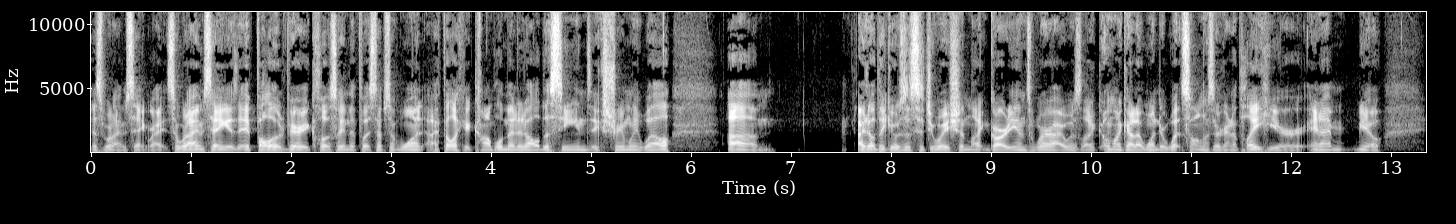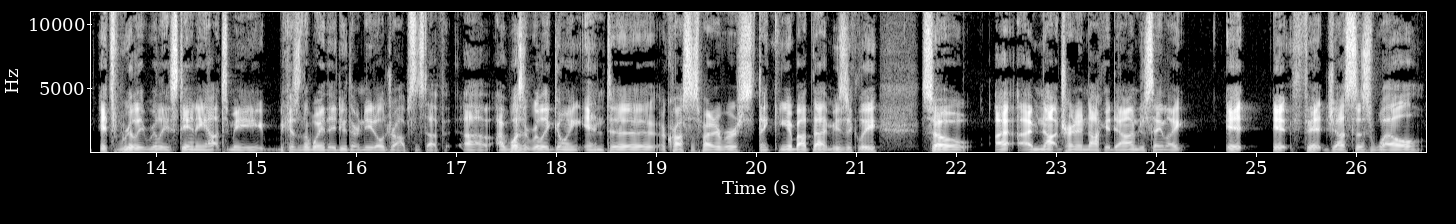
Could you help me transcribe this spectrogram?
Is what I'm saying, right? So what I'm saying is it followed very closely in the footsteps of one. I felt like it complemented all the scenes extremely well. Um, I don't think it was a situation like Guardians where I was like, "Oh my god, I wonder what songs they're going to play here," and I'm, you know, it's really, really standing out to me because of the way they do their needle drops and stuff. Uh, I wasn't really going into Across the Spider Verse thinking about that musically, so I, I'm not trying to knock it down. I'm just saying like it it fit just as well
